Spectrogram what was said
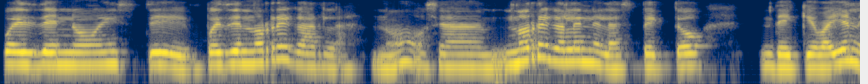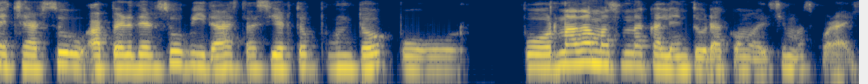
pues de no, este, pues de no regarla, ¿no? O sea, no regarla en el aspecto de que vayan a echar su, a perder su vida hasta cierto punto por, por nada más una calentura, como decimos por ahí,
